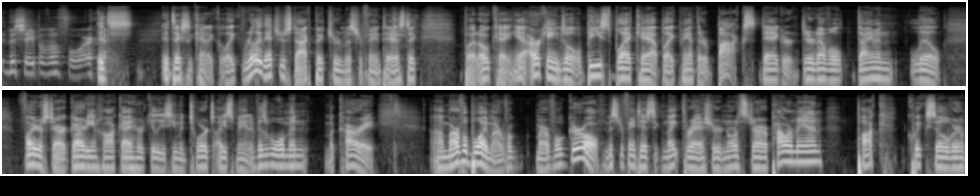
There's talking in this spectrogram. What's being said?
in the shape of a four. It's it's actually kind of cool. Like, really, that's your stock picture, of Mister Fantastic. But okay, yeah, Archangel, Beast, Black Cat, Black Panther, Box, Dagger, Daredevil, Diamond, Lil, Firestar, Guardian, Hawkeye, Hercules, Human Torch, Iceman, Invisible Woman, Makkari, uh, Marvel Boy, Marvel Marvel Girl, Mister Fantastic, Night Thrasher, North Star, Power Man, Puck, Quicksilver,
